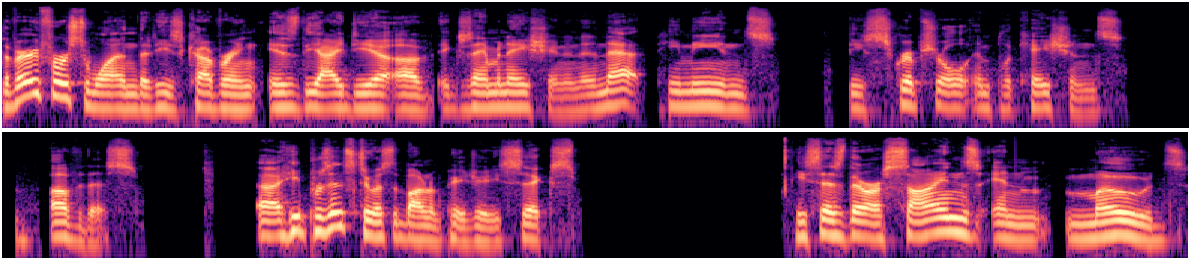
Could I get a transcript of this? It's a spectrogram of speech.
The very first one that he's covering is the idea of examination, and in that he means the scriptural implications of this. Uh, he presents to us the bottom of page 86. He says there are signs and modes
